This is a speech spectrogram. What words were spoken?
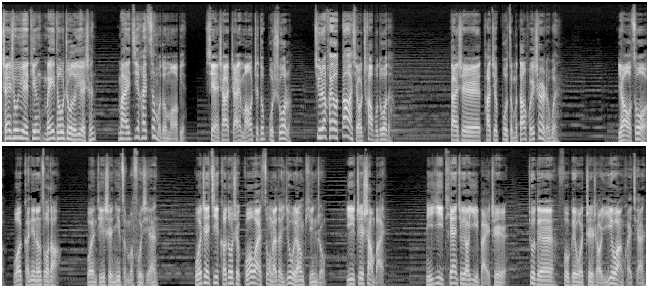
陈叔越听眉头皱得越深，买鸡还这么多毛病，现杀摘毛这都不说了，居然还要大小差不多的。但是他却不怎么当回事的问：“要做，我肯定能做到，问题是你怎么付钱？”我这鸡可都是国外送来的优良品种，一只上百，你一天就要一百只，就得付给我至少一万块钱。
